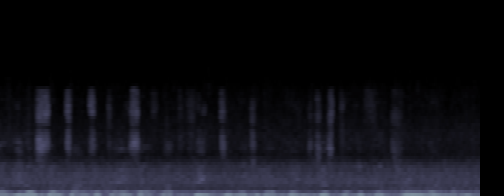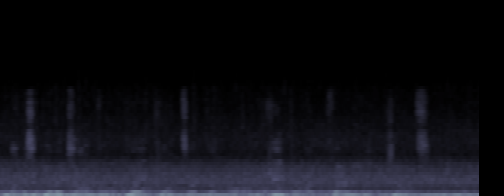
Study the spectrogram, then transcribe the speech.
Well, you know, sometimes it pays off not to think too much about things, just put your foot through it, and that was a good example. Great contact, and the keeper had very little chance.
